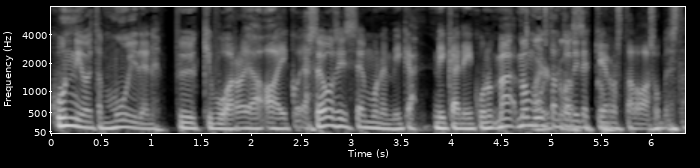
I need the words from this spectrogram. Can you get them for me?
Kunnioita muiden pyykkivuoroja ja aikoja. Se on siis semmoinen, mikä, mikä niin kuin, mä, mä muistan ton itse klassikko. kerrostaloasumisesta.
